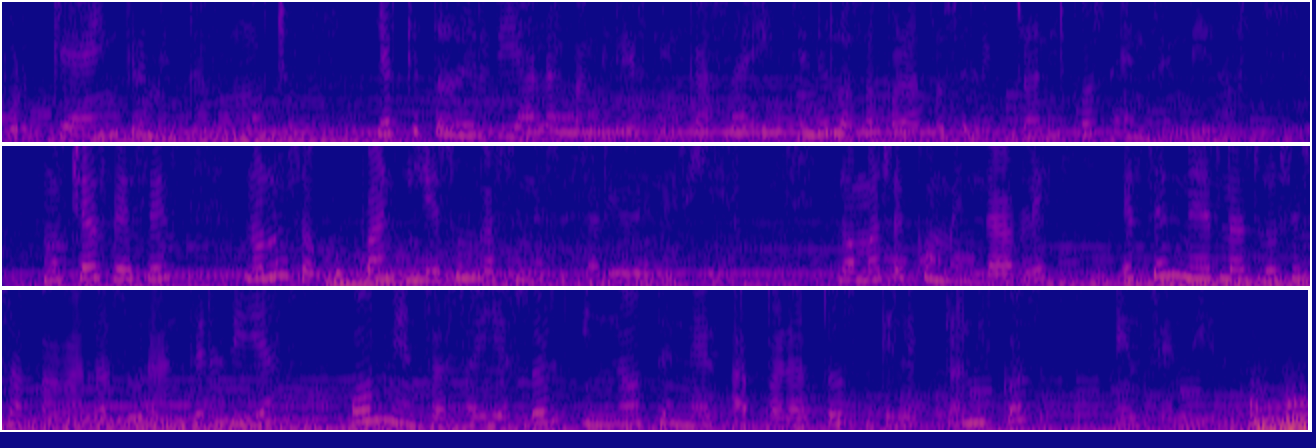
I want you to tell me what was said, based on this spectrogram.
porque ha incrementado mucho ya que todo el día la familia está en casa y tiene los aparatos electrónicos encendidos. Muchas veces no los ocupan y es un gasto innecesario de energía. Lo más recomendable es tener las luces apagadas durante el día o mientras haya sol y no tener aparatos electrónicos encendidos.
